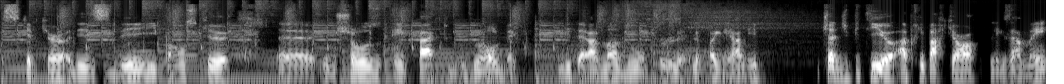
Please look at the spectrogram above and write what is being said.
Si quelqu'un a des idées et pense que une chose impacte Google, ben, littéralement, nous, on peut le, le programmer. ChatGPT a appris par cœur l'examen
